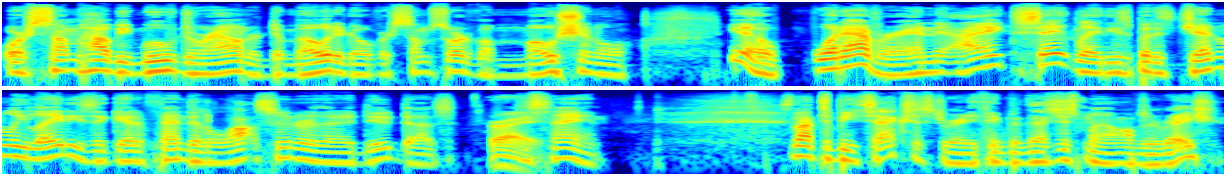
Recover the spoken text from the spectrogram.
or somehow be moved around or demoted over some sort of emotional, you know, whatever. And I hate to say it, ladies, but it's generally ladies that get offended a lot sooner than a dude does. Right. Just saying. It's not to be sexist or anything, but that's just my observation.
